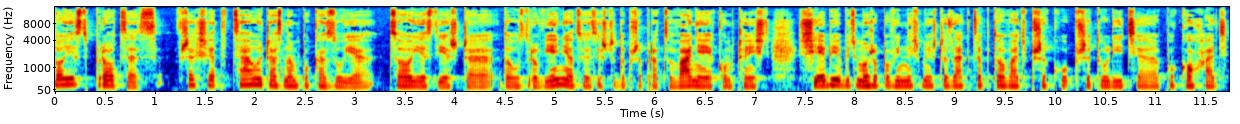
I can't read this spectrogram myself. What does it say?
To jest proces. Wszechświat cały czas nam pokazuje, co jest jeszcze do uzdrowienia, co jest jeszcze do przepracowania, jaką część siebie być może powinnyśmy jeszcze zaakceptować, przytulić, e, pokochać.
